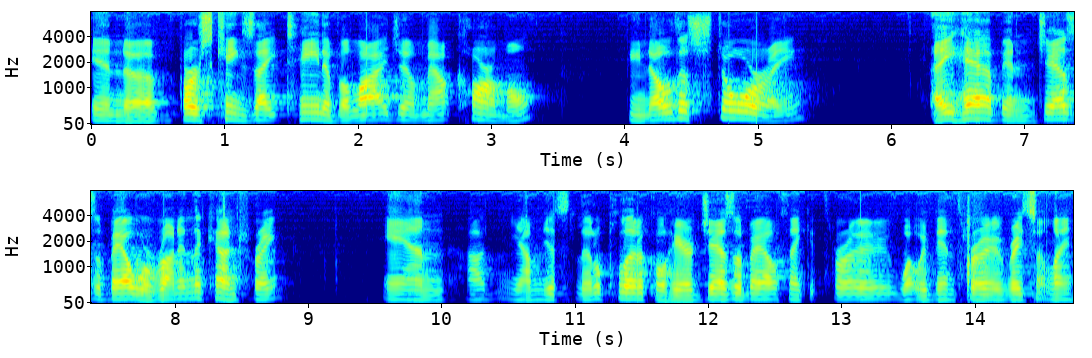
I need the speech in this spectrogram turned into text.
in uh, 1 Kings 18 of Elijah on Mount Carmel. If you know the story, Ahab and Jezebel were running the country. And I'm just a little political here. Jezebel, think it through, what we've been through recently.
